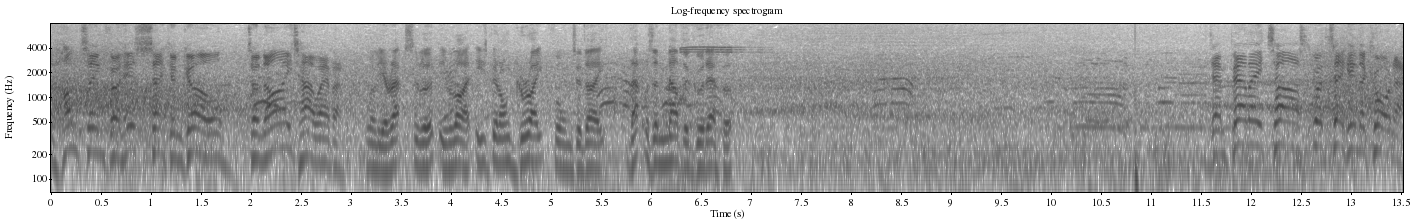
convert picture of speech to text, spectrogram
hunting for his second goal tonight, however. Well, you're absolutely right. He's been on great form today. That was another good effort. Dembele tasked with taking the corner.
